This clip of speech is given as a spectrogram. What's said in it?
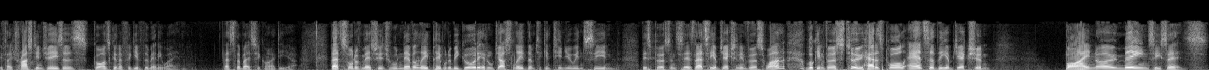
If they trust in Jesus, God's going to forgive them anyway. That's the basic idea. That sort of message will never lead people to be good, it'll just lead them to continue in sin, this person says. That's the objection in verse 1. Look in verse 2. How does Paul answer the objection? By no means, he says.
